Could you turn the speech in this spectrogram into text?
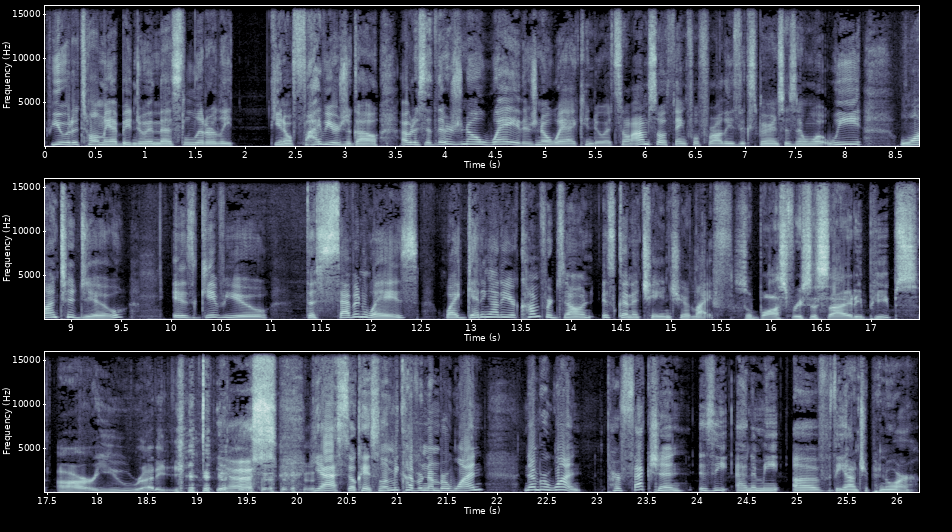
If you would have told me I'd been doing this literally you know, five years ago, I would have said, there's no way, there's no way I can do it. So I'm so thankful for all these experiences. And what we want to do is give you the seven ways why getting out of your comfort zone is going to change your life. So, Boss Free Society peeps, are you ready? yes. Yes. Okay. So, let me cover number one. Number one, perfection is the enemy of the entrepreneur.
